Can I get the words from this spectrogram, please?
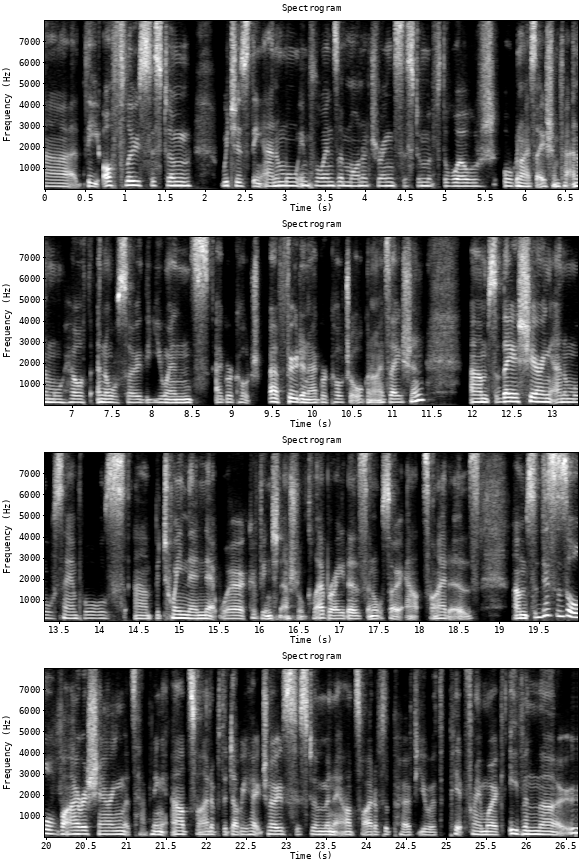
uh, the OFFLU system, which is the animal influenza monitoring system of the World Organization for Animal Health and also the UN's agriculture, uh, Food and Agriculture Organization. Um, so they are sharing animal samples um, between their network of international collaborators and also outsiders. Um, so this is all virus sharing that's happening outside of the WHO system and outside of the purview of the PIP framework, even though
